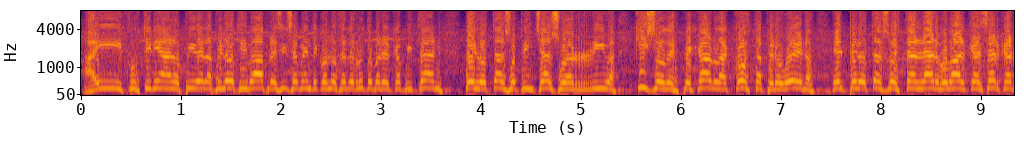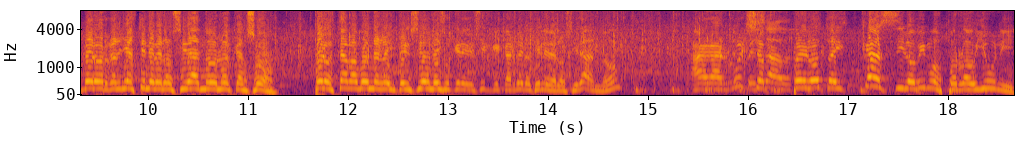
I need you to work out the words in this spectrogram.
Ahí Justiniano pide la pelota y va precisamente con hoja de ruta para el capitán. Pelotazo, pinchazo arriba. Quiso despejar la costa, pero bueno, el pelotazo está largo. Va a alcanzar Carmelo Orgañaz. Tiene velocidad. No, no alcanzó. Pero estaba buena la intención. Eso quiere decir que Carmelo tiene velocidad, ¿no? Agarró esa pelota y casi lo vimos por la Uyuni.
